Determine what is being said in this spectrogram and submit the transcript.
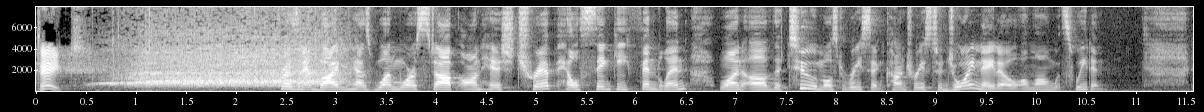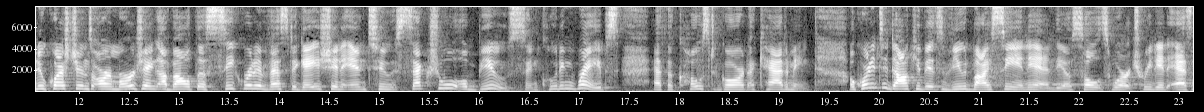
takes. President Biden has one more stop on his trip, Helsinki, Finland, one of the two most recent countries to join NATO along with Sweden. New questions are emerging about the secret investigation into sexual abuse, including rapes, at the Coast Guard Academy. According to documents viewed by CNN, the assaults were treated as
